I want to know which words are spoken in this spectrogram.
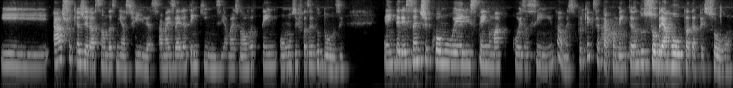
E acho que a geração das minhas filhas, a mais velha tem 15, a mais nova tem 11, fazendo 12. É interessante como eles têm uma coisa assim, não, mas por que, que você está comentando sobre a roupa da pessoa?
